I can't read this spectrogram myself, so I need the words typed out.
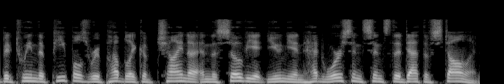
between the People's Republic of China and the Soviet Union had worsened since the death of Stalin.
